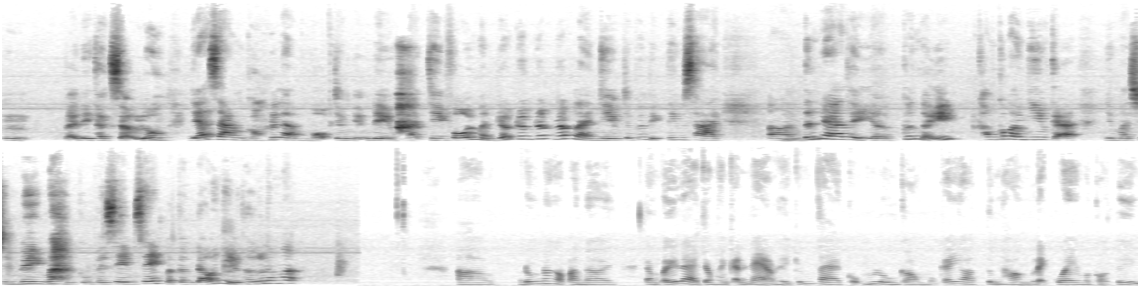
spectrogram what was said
Ừ bởi vì thật sự luôn giá xăng cũng là một trong những điều mà chi phối mình rất rất rất rất là nhiều trong cái việc tiêu xài. À, tính ra thì ờ, cứ nghĩ không có bao nhiêu cả nhưng mà sinh viên mà cũng phải xem xét và cân đối nhiều thứ lắm á. À, đúng đó ngọc anh ơi. Đồng ý là trong hoàn cảnh nào thì chúng ta cũng luôn cần một cái uh, tinh thần lạc quan và cầu tiến.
